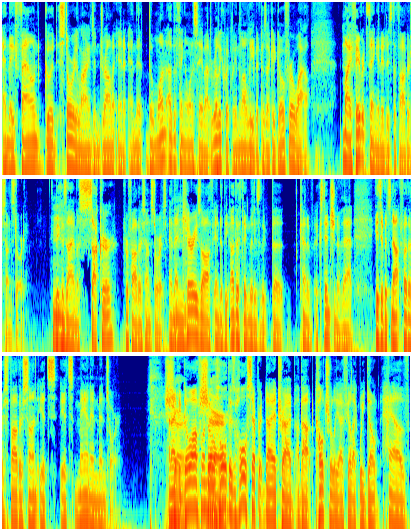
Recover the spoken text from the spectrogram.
and they found good storylines and drama in it. And the the one other thing I want to say about it really quickly, and then I'll leave it because I could go for a while. My favorite thing in it is the father son story Hmm. because I am a sucker for father son stories, and that hmm. carries off into the other thing that is the, the kind of extension of that is if it's not father father son, it's it's man and mentor. And I could go off on sure. a whole. There's a whole separate diatribe about culturally. I feel like we don't have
